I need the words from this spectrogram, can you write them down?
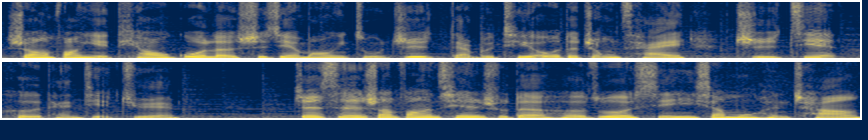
双方也跳过了世界贸易组织 WTO 的仲裁，直接和谈解决。这次双方签署的合作协议项目很长，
